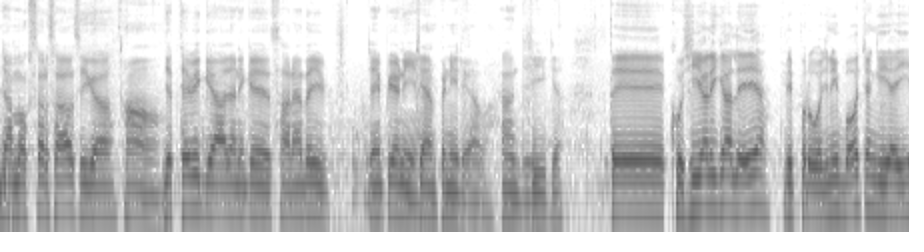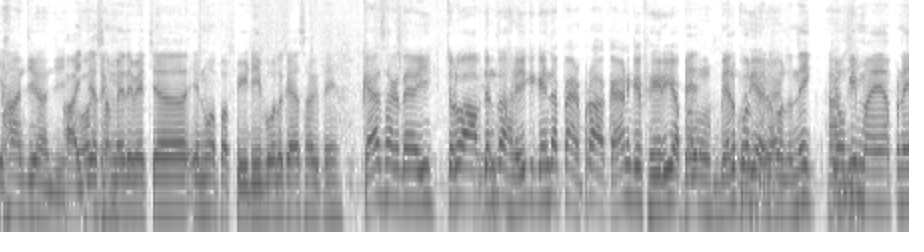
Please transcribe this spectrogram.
ਜਾਂ ਮੁਕਤਸਰ ਸਾਹਿਬ ਸੀਗਾ। ਹਾਂ। ਜਿੱਥੇ ਵੀ ਗਿਆ ਜਾਨੀ ਕਿ ਸਾਰਿਆਂ ਦਾ ਹੀ ਚੈਂਪੀਅਨ ਹੀ ਹੈ। ਚੈਂਪੀਅਨ ਹੀ ਰਿਹਾ ਵਾ। ਹਾਂਜੀ। ਠੀਕ ਹੈ। ਤੇ ਖੁਸ਼ੀ ਵਾਲੀ ਗੱਲ ਇਹ ਆ ਵੀ ਪ੍ਰੋਜਨੀ ਬਹੁਤ ਚੰਗੀ ਆਈ ਹੈ ਹਾਂਜੀ ਹਾਂਜੀ ਅੱਜ ਦੇ। ਸਮੇਂ ਦੇ ਵਿੱਚ ਇਹਨੂੰ ਆਪਾਂ ਪੀਡੀ ਬੋਲ ਕਹਿ ਸਕਦੇ ਹਾਂ ਕਹਿ ਸਕਦੇ ਆ ਜੀ। ਚਲੋ ਆਪ ਦਿਨ ਤਾਂ ਹਰੇਕ ਹੀ ਕਹਿੰਦਾ ਭੈਣ ਭਰਾ ਕਹਿਣਗੇ ਫੇਰ ਹੀ ਆਪਾਂ ਨੂੰ ਬਿਲਕੁਲ। ਬਿਲਕੁਲ। ਨਹੀਂ ਕਿਉਂਕਿ ਮੈਂ ਆਪਣੇ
